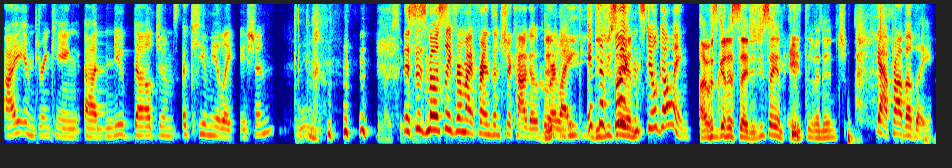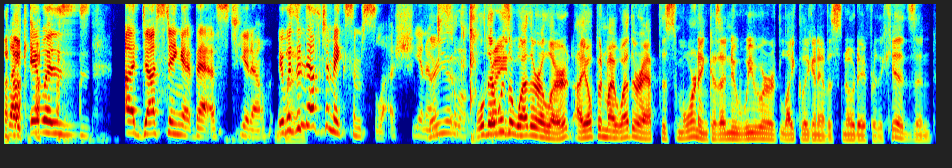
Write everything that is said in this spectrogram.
I am drinking uh, New Belgium's accumulation. This is mostly for my friends in Chicago who Did are like, did it's a foot an- and still going. I was gonna say, did you say an eighth of an inch? Yeah, probably. Like it was a dusting at best, you know. It was enough to make some slush, you know. There you Come go. on, Well, there was a weather alert. I opened my weather app this morning because I knew we were likely going to have a snow day for the kids, and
